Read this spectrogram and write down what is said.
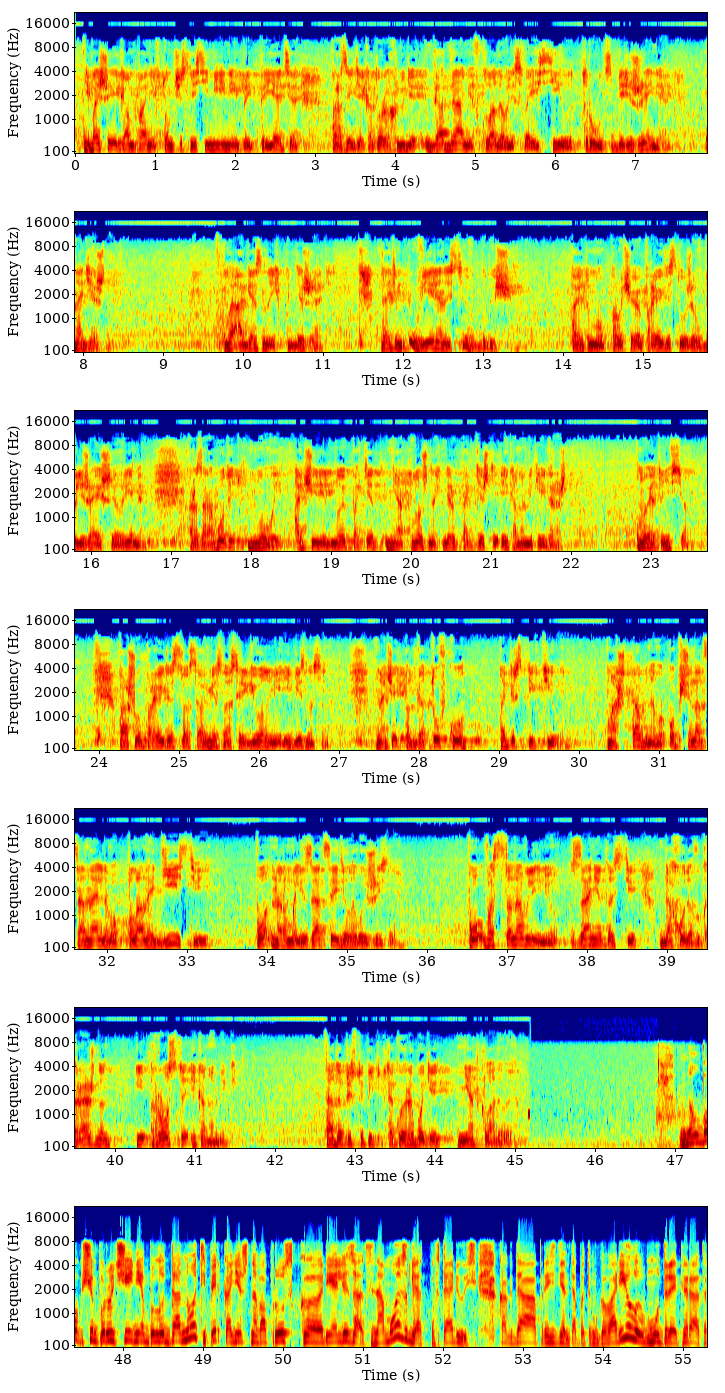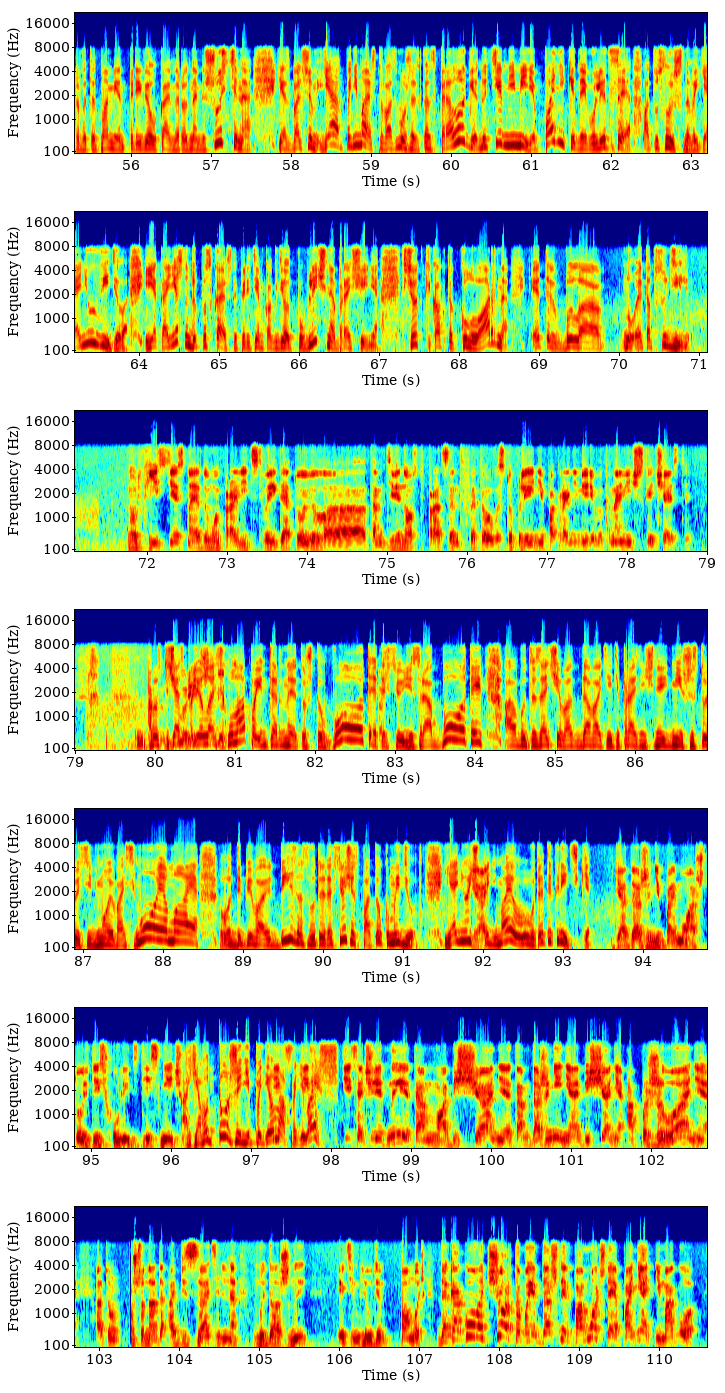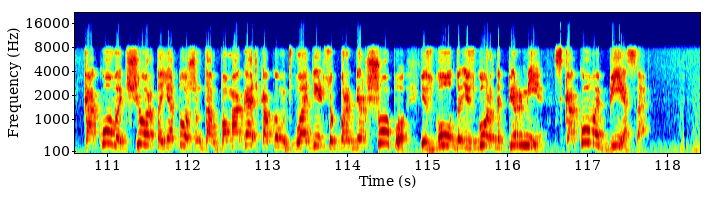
Небольшие компании, в том числе семейные предприятия, в развитие которых люди годами вкладывали свои силы, труд, сбережения, надежды. Мы обязаны их поддержать, дать им уверенность в будущем. Поэтому поручаю правительству уже в ближайшее время разработать новый, очередной пакет неотложных мер поддержки экономики и граждан. Но это не все. Прошу правительство совместно с регионами и бизнесом начать подготовку на перспективу масштабного общенационального плана действий по нормализации деловой жизни, по восстановлению занятости, доходов граждан и роста экономики. Надо приступить к такой работе, не откладывая. Ну, в общем, поручение было дано. Теперь, конечно, вопрос к реализации. На мой взгляд, повторюсь, когда президент об этом говорил, мудрый оператор в этот момент перевел камеру на Мишустина. Я с большим... Я понимаю, что, возможно, это конспирология, но, тем не менее, паники на его лице от услышанного я не увидела. И я, конечно, допускаю, что перед тем, как делать публичное обращение, все-таки как-то кулуарно это было... Ну, это обсудили. Ну, естественно, я думаю, правительство и готовило там 90% этого выступления, по крайней мере, в экономической части. Просто ну, сейчас полилась идет... хула по интернету, что вот, это все не сработает, а вот зачем отдавать эти праздничные дни 6, 7, 8 мая, вот добивают бизнес, вот это все сейчас потоком идет. Я не очень я... понимаю вот этой критики. Я даже не пойму, а что здесь хулить, здесь нечего. А я вот тоже не поняла, здесь, понимаешь? Здесь, здесь очередные там обещания, там даже не, не обещания, а пожелания о том, что надо обязательно, мы должны этим людям помочь. Да какого черта мы им должны помочь-то, я понять не могу. Какого черта я должен там помогать какому-нибудь владельцу барбершопу из, города, из города Перми? С какого беса?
